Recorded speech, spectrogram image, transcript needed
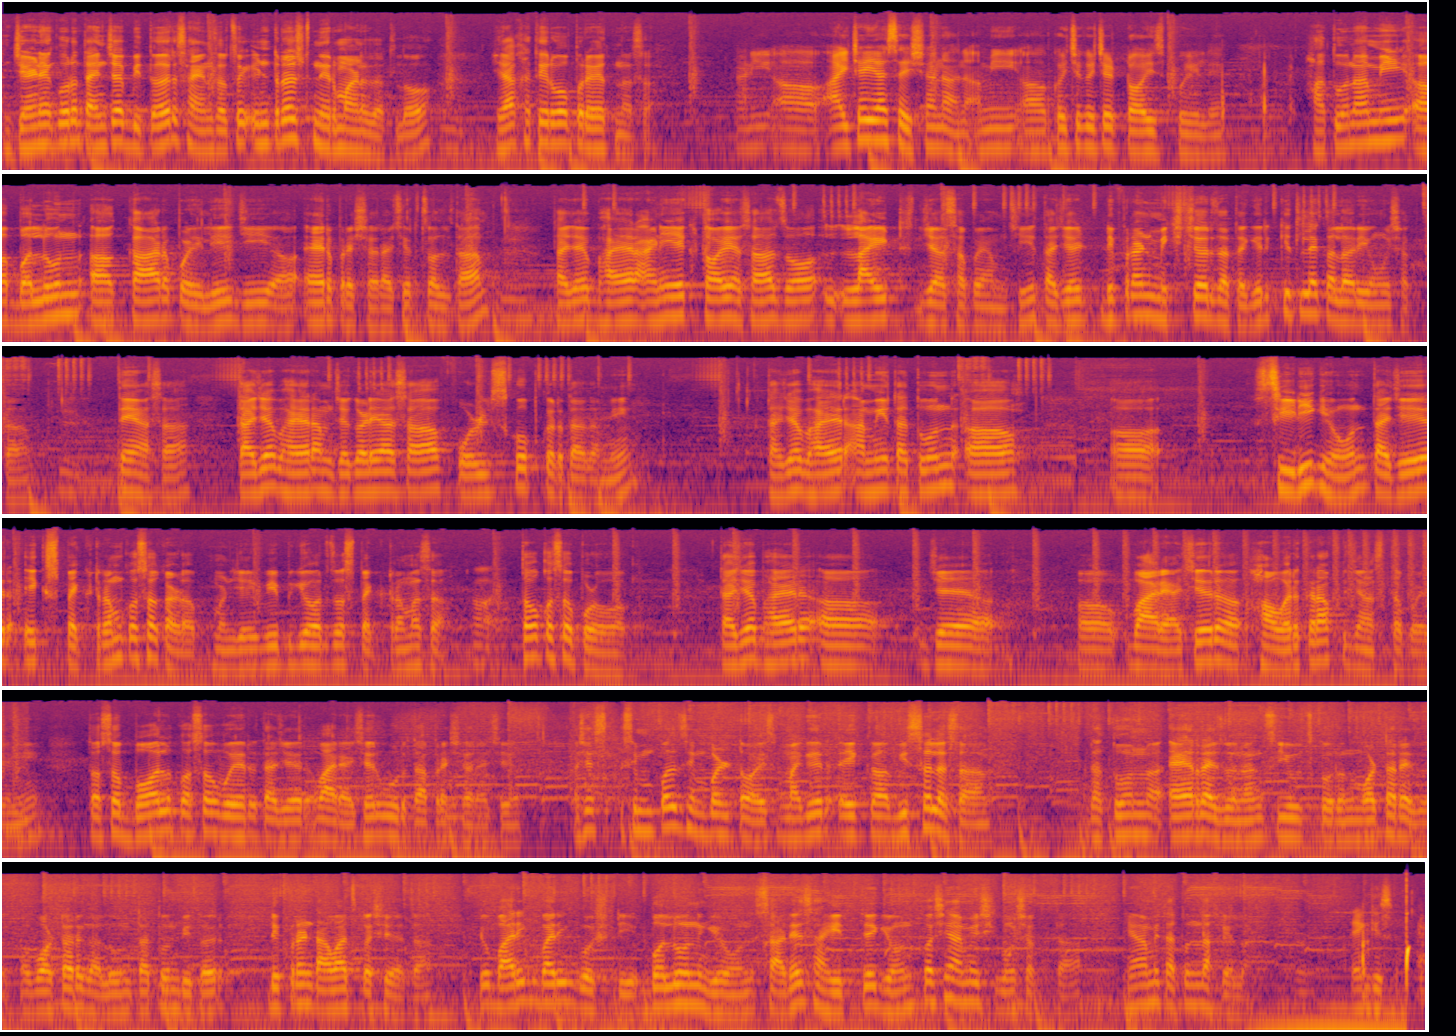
जेणे करून तांच्या भितर सायन्साचो इंट्रस्ट निर्माण जातलो ह्या खातीर हो प्रयत्न आसा. आनी आयच्या ह्या सेशनान आमी खंयचे खंयचे टॉयज पळयले हातून आमी बलून कार पळयली जी एअर प्रेशराचेर चलता. ताजे भायर आनी एक टॉय आसा जो लायट जी आसा पळय आमची ताजे डिफरंट मिक्सचर जातकीर कितले कलर येवंक शकता. तें आसा. ताज्या भायर आमचे कडेन आसा फोल्ड स्कोप करतात आमी. ताज्या भायर आमी तातूंत सी डी घेवन ताजेर एक स्पेक्ट्रम कसो काडप म्हणजे विबग्योर जो स्पेक्ट्रम आसा तो कसो पळोवप? ताज्या भायर जे वाऱ्याचेर हावरक्राफ्ट जें आसता पळय न्ही तसो बॉल कसो वयर ताजेर वाऱ्याचेर उरता प्रेशराचेर. अशे सिंपल सिंपल टॉयज मागीर एक विसल आसा. तातूंत एअर रेझोनन्स यूज करून वॉटर रेझो वॉटर घालून तातूंत भितर डिफरंट आवाज कशे येता. ह्यो बारीक बारीक गोश्टी बलून घेवन सादें साहित्य घेवन कशें आमी शिकूंक शकता हें आमी तातूंत दाखयलां. Thank you sir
